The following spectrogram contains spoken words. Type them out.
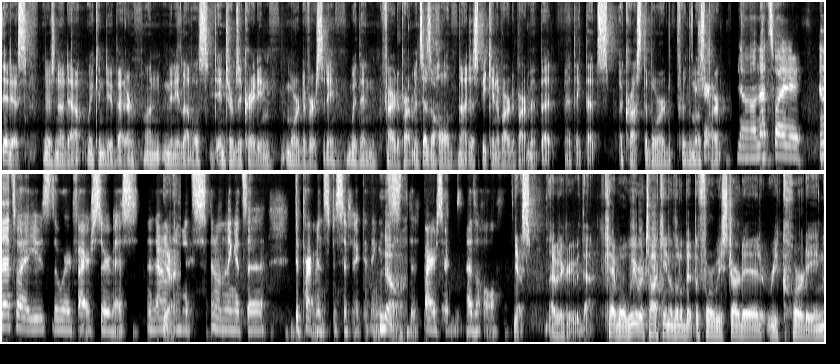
It is. There's no doubt we can do better on many levels in terms of creating more diversity within fire departments as a whole, not just speaking of our department, but I think that's across the board for the most sure. part. No, and that's why and that's why I use the word fire service. And I don't yeah. think it's I don't think it's a department specific. I think it's no. the fire service as a whole. Yes, I would agree with that. Okay, well we were talking a little bit before we started recording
